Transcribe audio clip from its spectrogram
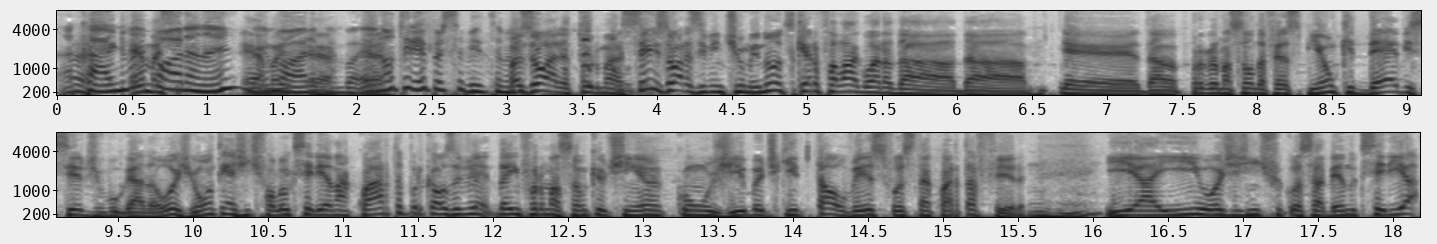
a carne vai é, mas- embora, né? é, vai embora, é, vai embora. é. Eu não teria percebido também. Mas olha, turma, 6 horas e 21 minutos. Quero falar agora da, da, é, da programação da Festa Pinhão, que deve ser divulgada hoje. Ontem a gente falou que seria na quarta por causa de- da informação que eu tinha com o Giba de que talvez fosse na quarta-feira. E aí hoje a gente ficou sabendo que seria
